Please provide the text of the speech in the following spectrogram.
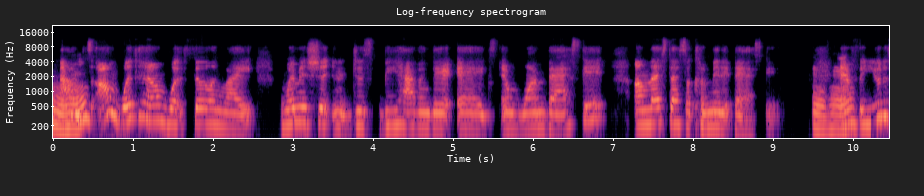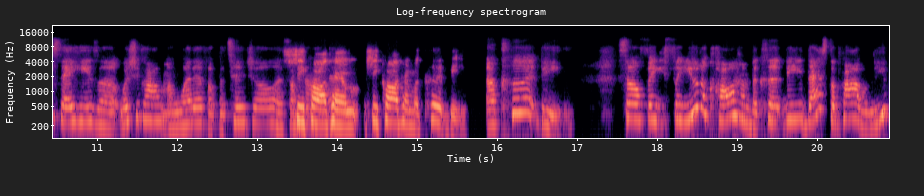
Mm-hmm. I'm, I'm with him with feeling like women shouldn't just be having their eggs in one basket unless that's a committed basket. Mm-hmm. And for you to say he's a what she call him a what if a potential or something. She called like him. She called him a could be. A could be. So for, for you to call him the could be, that's the problem. You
